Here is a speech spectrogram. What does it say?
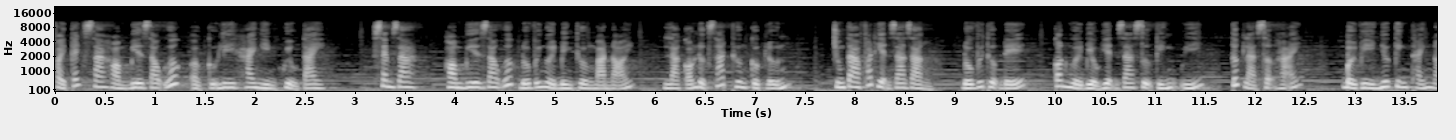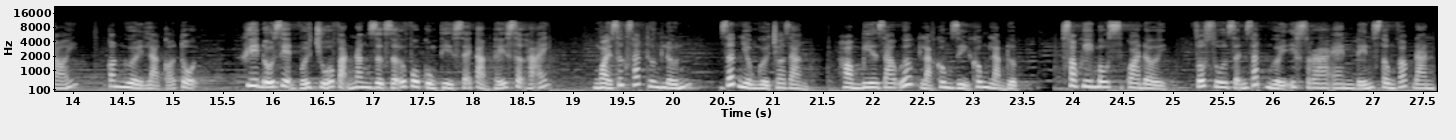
phải cách xa hòm bia giao ước ở cự ly 2.000 khuỷu tay. Xem ra, hòm bia giao ước đối với người bình thường mà nói là có lực sát thương cực lớn. Chúng ta phát hiện ra rằng, đối với Thượng Đế, con người biểu hiện ra sự kính úy, tức là sợ hãi. Bởi vì như Kinh Thánh nói, con người là có tội. Khi đối diện với Chúa vạn năng rực rỡ vô cùng thì sẽ cảm thấy sợ hãi. Ngoài sức sát thương lớn, rất nhiều người cho rằng hòm bia giao ước là không gì không làm được. Sau khi Moses qua đời, Joshua dẫn dắt người Israel đến sông Jordan.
